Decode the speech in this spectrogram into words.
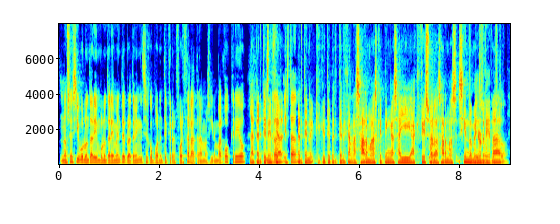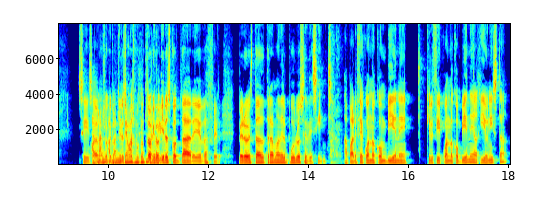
no sé si voluntaria o involuntariamente, pero también ese componente que refuerza la trama. Sin embargo, creo La pertenencia, esta- pertene- que, te pertenezcan las armas, que tengas ahí acceso Claro. a las armas siendo menor Eso, de edad. justo. Sí, sabemos Hablan- lo, que quieres, lo que no quieres contar, eh, Duffer. Pero esta trama del pueblo se deshincha. Aparece cuando conviene, quiero decir, cuando conviene al guionista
